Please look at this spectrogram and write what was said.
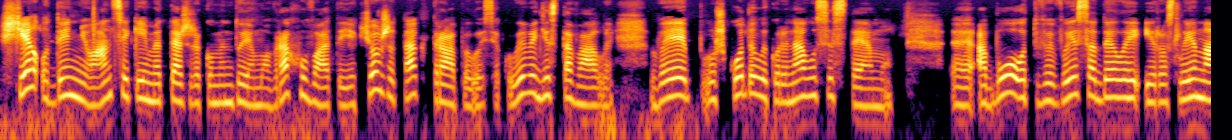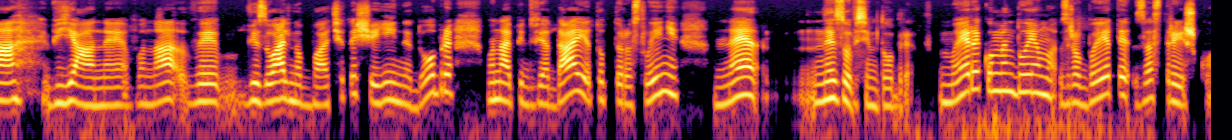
Ще один нюанс, який ми теж рекомендуємо врахувати, якщо вже так трапилося, коли ви діставали, ви пошкодили кореневу систему. е, Або от ви висадили і рослина в'яне, вона ви візуально бачите, що їй недобре, вона підв'ядає, тобто рослині не, не зовсім добре. Ми рекомендуємо зробити застрижку.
